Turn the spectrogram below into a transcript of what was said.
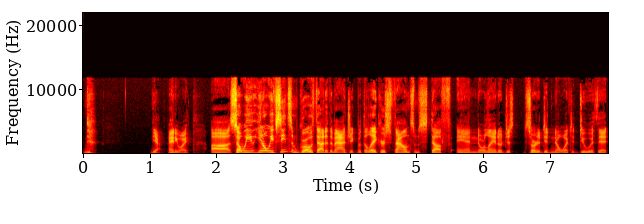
yeah. Anyway, uh, so we, you know, we've seen some growth out of the Magic, but the Lakers found some stuff, and Orlando just sort of didn't know what to do with it.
